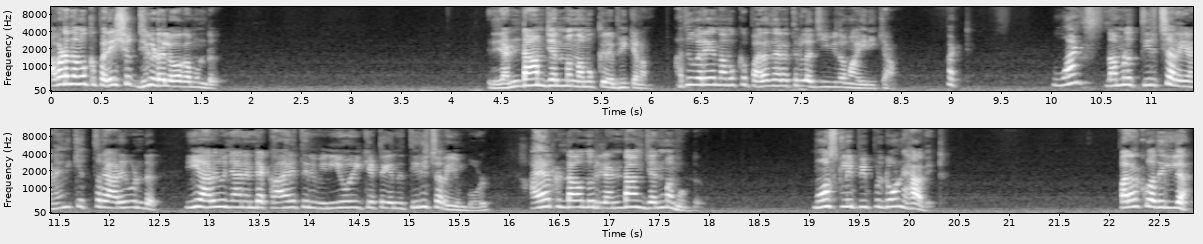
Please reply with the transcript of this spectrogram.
അവിടെ നമുക്ക് പരിശുദ്ധിയുടെ ലോകമുണ്ട്. രണ്ടാം ജന്മം നമുക്ക് ലഭിക്കണം. അതുവരെ നമുക്ക് പലതരത്തിലുള്ള ജീവിതമായിരിക്കാം. ബട്ട് വൺസ് നമ്മൾ തിരിച്ചറിയണം എനിക്ക് ഇത്ര അറിവുണ്ട്. ഈ അറിവ് ഞാൻ എന്റെ കാര്യത്തിന് വിനിയോഗിക്കട്ടെ എന്ന് തിരിച്ചറിയുമ്പോൾ അയാൾക്കുണ്ടാകുന്ന ഒരു രണ്ടാം ജന്മമുണ്ട്. Mostly people don't have it പലർക്കും അതില്ല.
